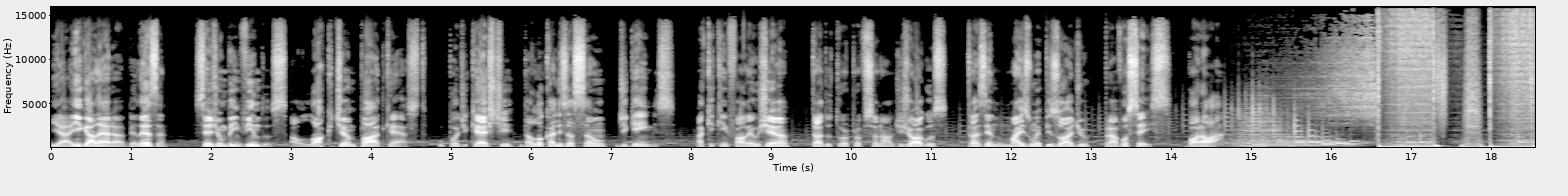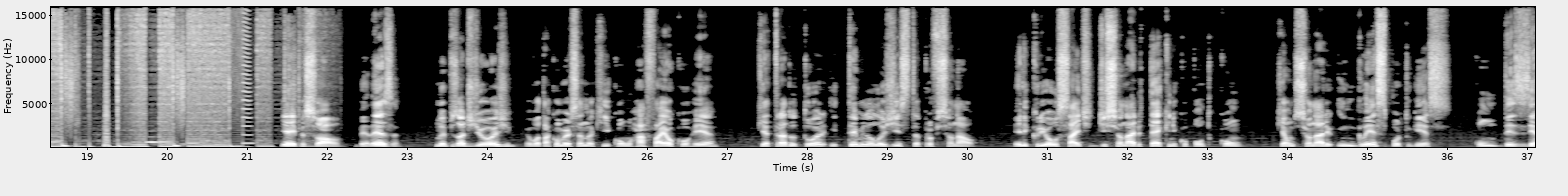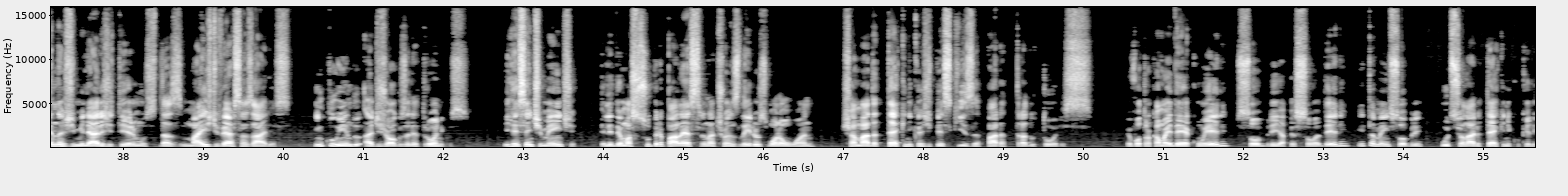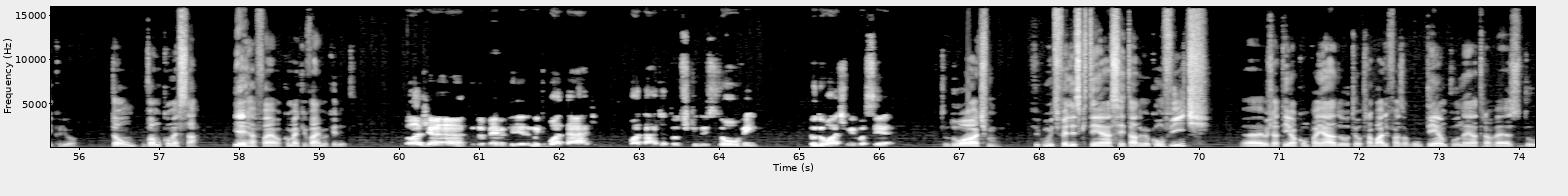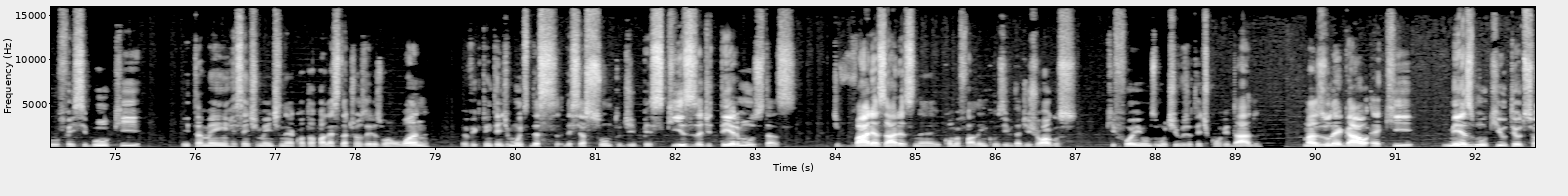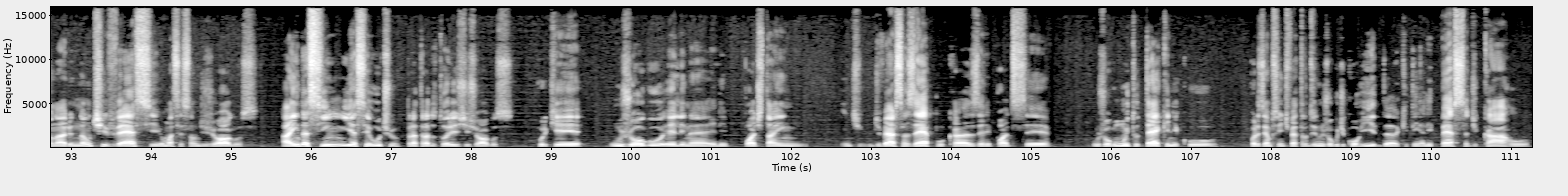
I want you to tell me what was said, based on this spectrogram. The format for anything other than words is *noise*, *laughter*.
E aí, galera, beleza? Sejam bem-vindos ao Lockjump Podcast, o podcast da localização de games. Aqui quem fala é o Jean, tradutor profissional de jogos, trazendo mais um episódio para vocês. Bora lá! E aí, pessoal, beleza? No episódio de hoje, eu vou estar conversando aqui com o Rafael Correa, que é tradutor e terminologista profissional. Ele criou o site dicionariotecnico.com, que é um dicionário inglês-português com dezenas de milhares de termos das mais diversas áreas, incluindo a de jogos eletrônicos. E recentemente, ele deu uma super palestra na Translators 101 chamada Técnicas de Pesquisa para Tradutores. Eu vou trocar uma ideia com ele sobre a pessoa dele e também sobre o dicionário técnico que ele criou. Então, vamos começar. E aí, Rafael, como é que vai, meu querido? Olá, Jean, tudo bem, meu querido? Muito boa tarde. Boa tarde a todos que nos ouvem. Tudo ótimo, e você? Tudo ótimo. Fico muito feliz que tenha aceitado meu convite. É, eu já tenho acompanhado o teu trabalho faz algum tempo, né, através do Facebook e também recentemente, né, com a tua palestra da Translators 101. Eu vi que tu entende muito desse, desse assunto de pesquisa de termos das, de várias áreas, né? E como eu falei, inclusive da de jogos, que foi um dos motivos de eu ter te convidado. Mas o legal é que, mesmo que o teu dicionário não tivesse uma seção de jogos, ainda assim ia ser útil para tradutores de jogos, porque um jogo ele, né, ele pode estar tá em, em diversas épocas, ele pode ser um jogo muito técnico, por exemplo, se a gente estiver traduzindo um jogo de corrida, que tem ali peça de carro,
